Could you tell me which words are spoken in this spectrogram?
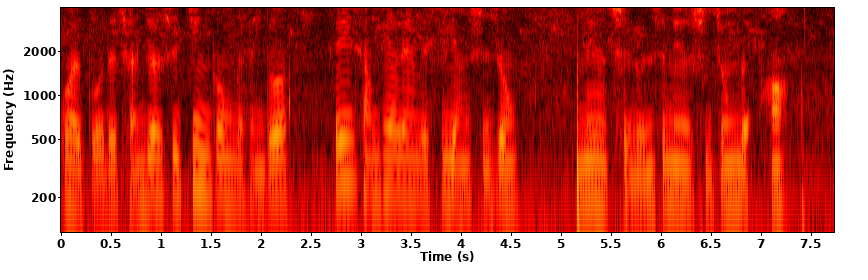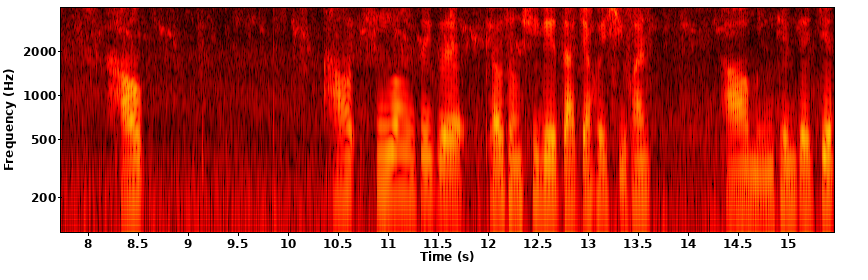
外国的传教士进贡了很多非常漂亮的西洋时钟，没有齿轮是没有时钟的哈。好，好，希望这个瓢虫系列大家会喜欢。好，明天再见。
